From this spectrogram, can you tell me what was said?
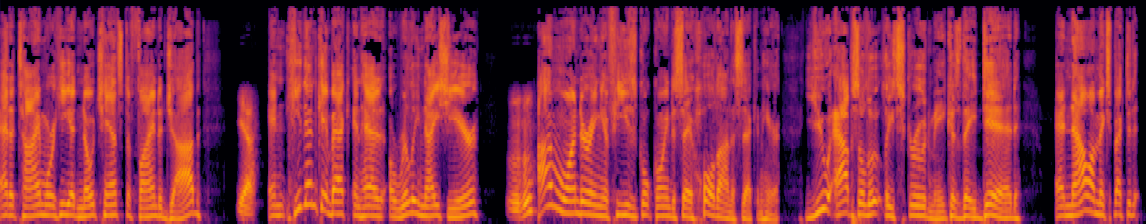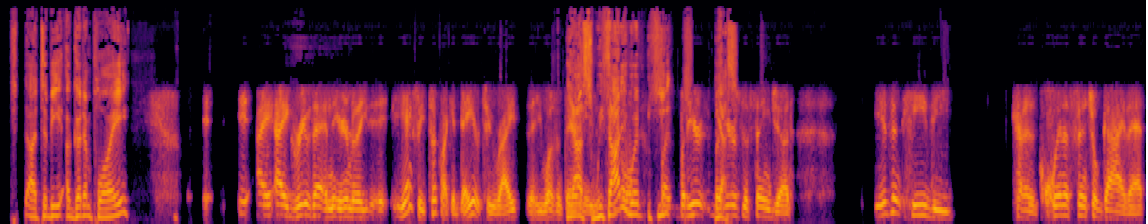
at a time where he had no chance to find a job, Yeah. and he then came back and had a really nice year. hmm I'm wondering if he's go- going to say, "Hold on a second here, you absolutely screwed me because they did." And now I'm expected uh, to be a good employee. I, I agree with that, and you remember he, he actually took like a day or two, right? That he wasn't there. Yes, we thought he would. He- but but here, but yes. here's the thing, Judd. Isn't he the kind of quintessential guy that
